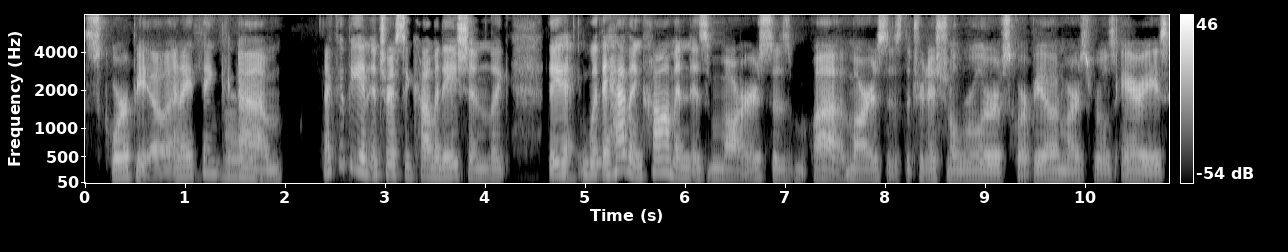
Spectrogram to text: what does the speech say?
Scorpio, and I think um, that could be an interesting combination. Like they, what they have in common is Mars. So uh, Mars is the traditional ruler of Scorpio, and Mars rules Aries.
